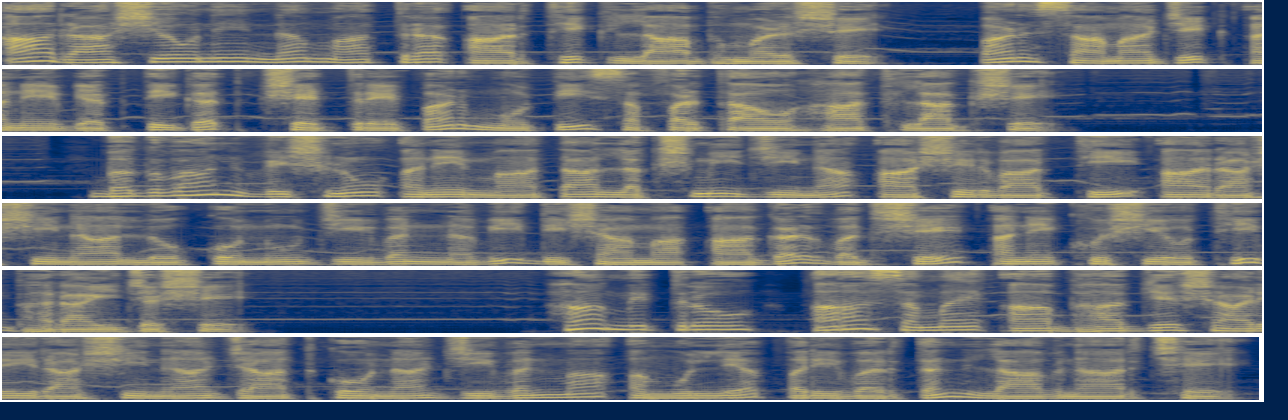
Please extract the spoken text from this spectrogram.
આ રાશિઓને ન માત્ર આર્થિક લાભ મળશે, પણ સામાજિક અને વ્યક્તિગત ક્ષેત્રે પણ મોટી સફળતાઓ હાથ લાગશે. ભગવાન વિષ્ણુ અને માતા લક્ષ્મીજીના આશીર્વાદથી આ રાશિના લોકોનું જીવન નવી દિશામાં આગળ વધશે અને ખુશીઓથી ભરાઈ જશે. હા મિત્રો, આ સમય આ ભાગ્યશાળી રાશિના જાતકોના જીવનમાં અમૂલ્ય પરિવર્તન લાવનાર છે.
